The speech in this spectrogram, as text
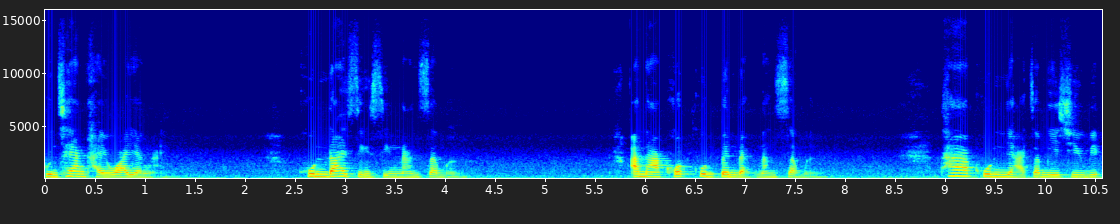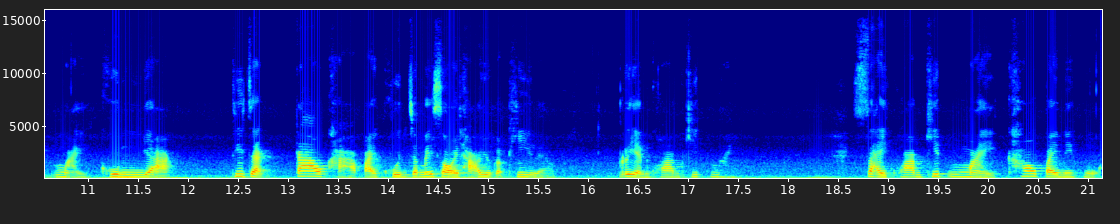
คุณแช่งใครว่ายังไง คุณได้สิ่งสิ่งนั้นเสมอ อนาคตคุณเป็นแบบนั้นเสมอ ถ้าคุณอยากจะมีชีวิตใหม่ คุณอยากที่จะ ก้าวขาไปคุณจะไม่ซอยเท้าอยู่กับที่แล้ว เปลี่ยนความคิดใหม่ ใส่ความคิดใหม่เข้าไปในหัว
